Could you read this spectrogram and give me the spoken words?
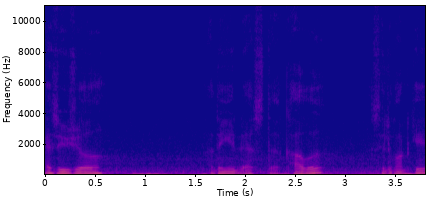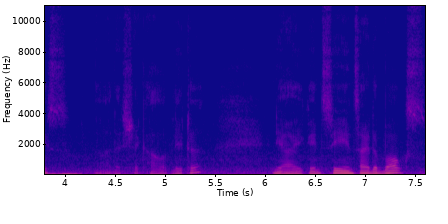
As usual I think it has the cover silicone case. Uh, let's check out later yeah you can see inside the box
